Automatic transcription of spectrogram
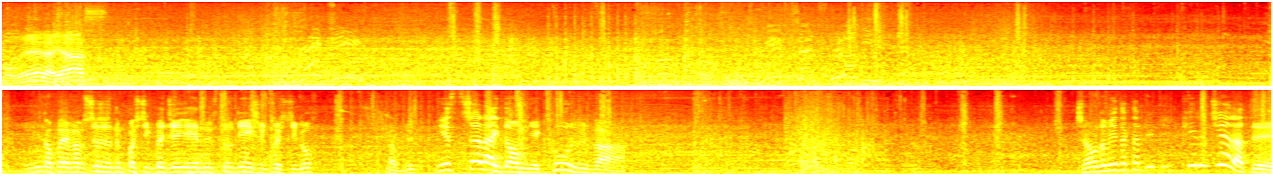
Cholera, jas. No powiem wam szczerze, że ten pościg będzie jednym z trudniejszych pościgów. No, nie strzelaj do mnie, kurwa! Czemu do mnie tak napierdziela, ty?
